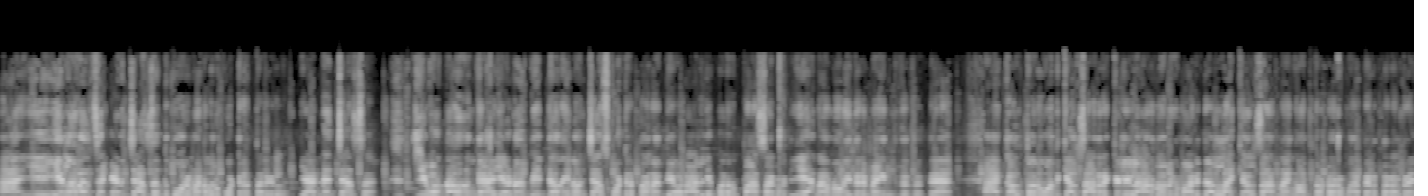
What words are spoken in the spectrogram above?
ಆ ಈಗಿಲ್ಲ ಅಂದ್ರೆ ಸೆಕೆಂಡ್ ಚಾನ್ಸ್ ಅಂತ ಗೌರ್ಮೆಂಟ್ ಅದ್ರ ಕೊಟ್ಟಿರ್ತಾರೆ ಇಲ್ಲ? ಎರಡನೇ ಚಾನ್ಸ್ ಜೀವನದಾಗ ಹಂಗೆ ಎಡು ಬಿದ್ದ ಇನ್ನೊಂದು ಚಾನ್ಸ್ ಕೊಟ್ಟಿರ್ತಾನೆ ದೇವ್ರ. ಅಲ್ಲಿ ಬರೋದು ಪಾಸ್ ಆಗೋದು. ಏನು ನಾವು ಇದ್ರ ಮ್ಯಾಗ ನಿಂತಿರ್ತೈತೆ. ಆ, ಕಲ್ತವ್ನು ಒಂದು ಕೆಲಸ ಆದ್ರೆ ಕಲೀಲಾರ್ದವ್ನಿಗೆ ಮಾಡಿದಲ್ಲ ಕೆಲಸ ಅನ್ನಂಗೆ ಒಂದು ದೊಡ್ಡವ್ರು ಮಾತಾಡ್ತಾರಲ್ರಿ.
